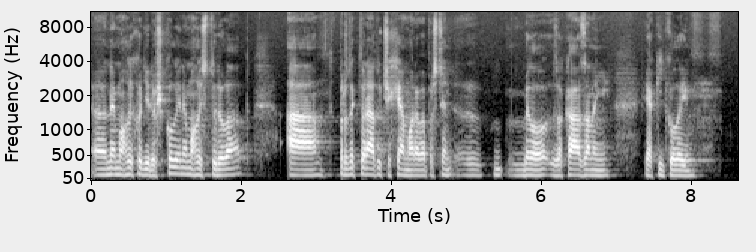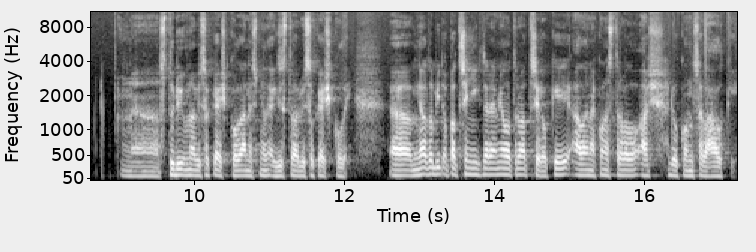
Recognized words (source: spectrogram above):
eh, nemohli chodit do školy, nemohli studovat a v protektorátu Čechy a Morava prostě eh, bylo zakázané jakýkoliv studium na vysoké škole a nesměly existovat vysoké školy. Mělo to být opatření, které mělo trvat tři roky, ale nakonec trvalo až do konce války.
